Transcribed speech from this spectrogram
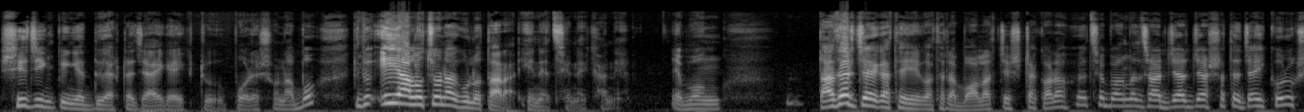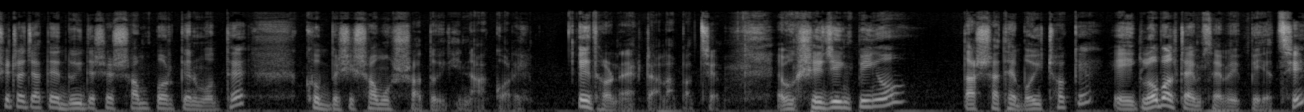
শি জিনপিংয়ের দু একটা জায়গা একটু পড়ে শোনাবো। কিন্তু এই আলোচনাগুলো তারা এনেছেন এখানে এবং তাদের জায়গা থেকে কথাটা বলার চেষ্টা করা হয়েছে। বাংলাদেশ আর যার যার সাথে যাই করুক, সেটা যাতে দুই দেশের সম্পর্কের মধ্যে খুব বেশি সমস্যা তৈরি না করে। এই ধরনের একটা আলাপ আছে। এবং শি জিনপিংও তার সাথে বৈঠকে এই গ্লোবাল টাইমসে আমি পেয়েছি।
